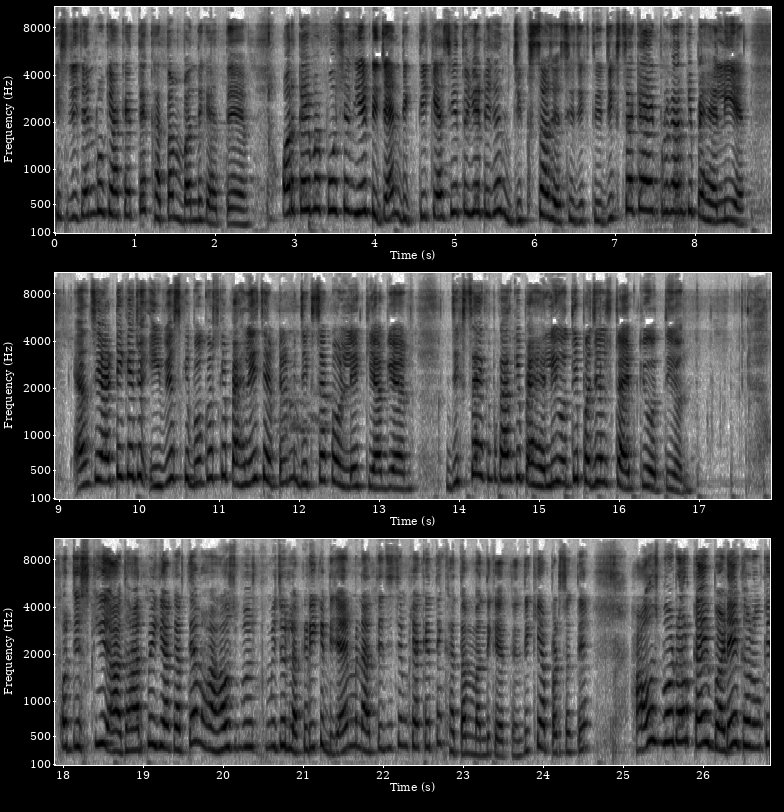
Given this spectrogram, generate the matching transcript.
इस डिज़ाइन को क्या कहते हैं? खत्म बंद कहते हैं। और कई बार पूछे ये डिज़ाइन दिखती कैसी है? तो ये डिज़ाइन जिक्सा जैसी दिखती है। जिक्सा क्या एक प्रकार की पहली है? एनसीईआरटी के जो ईवीएस की बुक है, उसके पहले ही चैप्टर में जिक्सा का उल्लेख किया गया है। जिक्सा एक प्रकार की पहली होती पजल टाइप की होती है। और जिसकी आधार पे क्या करते हैं, हम हाउस बोट में जो लकड़ी के डिज़ाइन बनाते हैं, जिसे हम क्या कहते हैं, ख़त्म बंद कहते हैं। देखिए, आप पढ़ सकते हैं। हाउस बोट और कई बड़े घरों के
